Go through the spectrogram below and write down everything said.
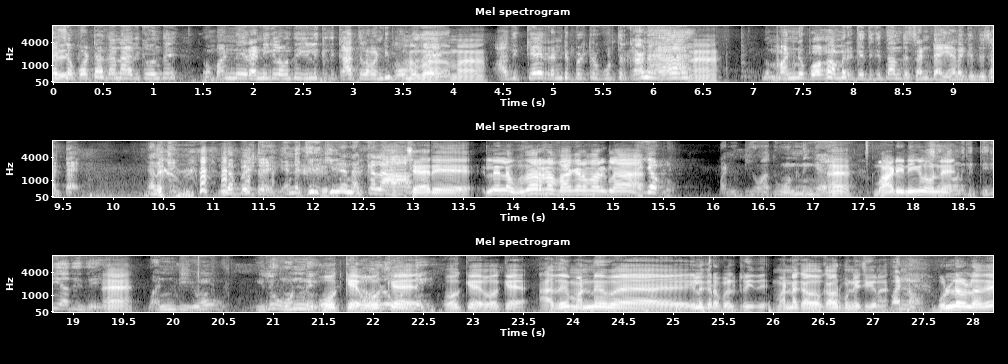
பேச போட்டா தானே அதுக்கு வந்து மண்ணு ரன்னிங்ல வந்து இழுக்குது காத்துல வண்டி போகும்போது. அதுக்கே ரெண்டு பில்டர் கொடுத்துருக்கானே. மண்ணு போகாம இருக்கிறதுக்கு தான் அந்த சண்டை எனக்கு இந்த சட்டை. எனக்கு இந்த பெல்ட் என்ன சிரிக்கிறீங்க நக்கலா? சரி. இல்லை இல்லை உதாரணம் பார்க்குற மாதிரி இருக்கலாம் வண்டியும் அது ஒண்ணுங்க. பாடி நீங்களும் ஒன்று உனக்கு தெரியாது இது. வண்டியும் இது ஒண்ணு. Okay okay. Okay okay. அது மண் இழுக்கிற பெல்ட்ரி இது. மண்ணை கவர் கவர் பண்ணி வச்சுக்கிறேன். பண்ணோம். உள்ள உள்ளது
